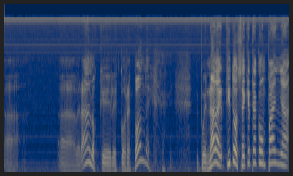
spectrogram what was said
a, a, ¿verdad? a los que les corresponde. Pues nada, Tito, sé que te acompaña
